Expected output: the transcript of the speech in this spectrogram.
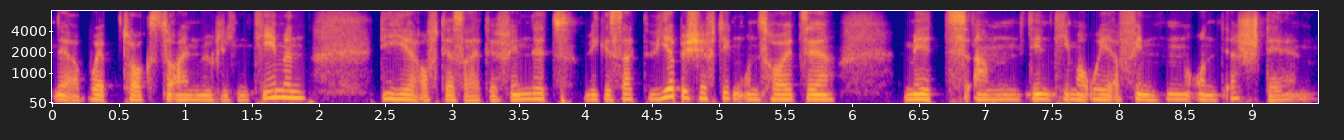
der Web Talks zu allen möglichen Themen, die ihr auf der Seite findet. Wie gesagt, wir beschäftigen uns heute mit ähm, dem Thema OER finden und erstellen.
